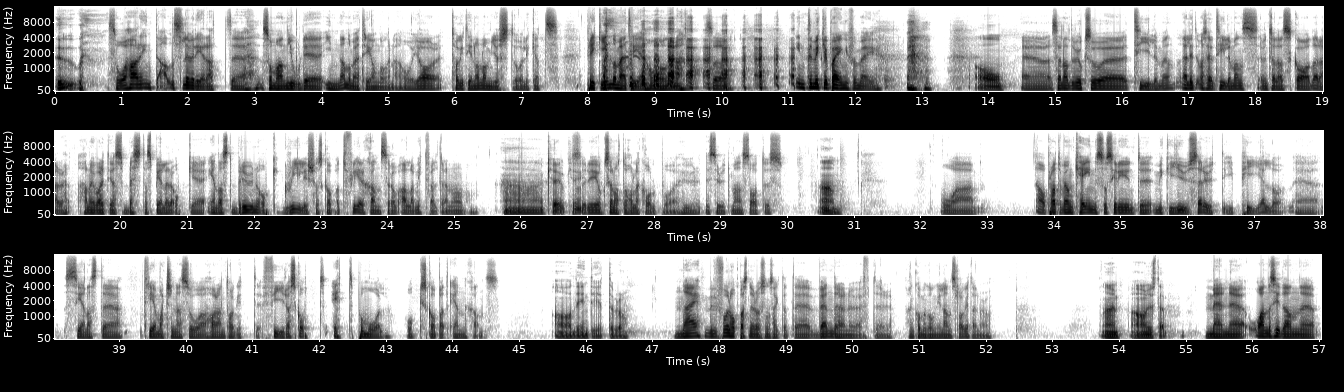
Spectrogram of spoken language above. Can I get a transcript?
Ooh. Så har inte alls levererat eh, som han gjorde innan de här tre omgångarna och jag har tagit in honom just och lyckats pricka in de här tre omgångarna. Så inte mycket poäng för mig. Ja. Eh, sen hade vi också eh, Thielemann, eller vad säger Thielemans eventuella skada där. Han har ju varit deras bästa spelare och eh, endast Bruno och Grealish har skapat fler chanser av alla mittfältare än honom. Ah, Okej, okej. Så det är också något att hålla koll på hur det ser ut med hans status. Ja. Och eh, ja, pratar vi om Kane så ser det ju inte mycket ljusare ut i PL då. Eh, senaste tre matcherna så har han tagit fyra skott, ett på mål och skapat en chans. ja, det är inte jättebra. Nej, men vi får väl hoppas nu då som sagt att det vänder här nu efter han kom igång i landslaget här nu då. Nej, ja just det. Men eh, å andra sidan, eh,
